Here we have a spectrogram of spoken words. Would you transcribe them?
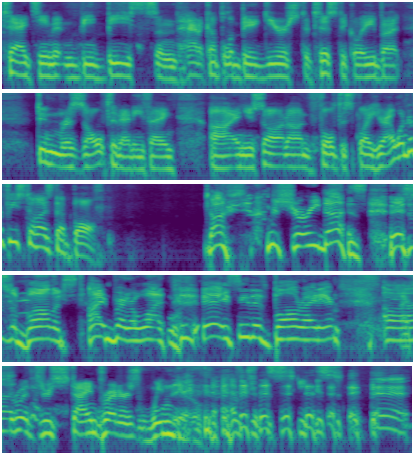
tag team it and be beasts and had a couple of big years statistically, but didn't result in anything. Uh, and you saw it on full display here. I wonder if he still has that ball. I'm sure he does. This is a ball that Steinbrenner won. Hey, see this ball right here? Uh, I threw it through Steinbrenner's window after the season.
